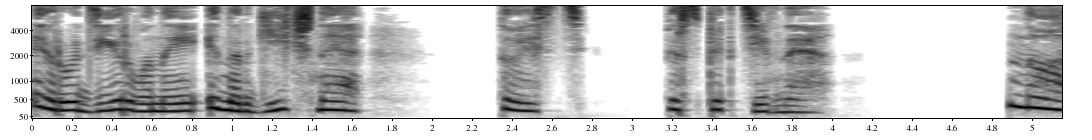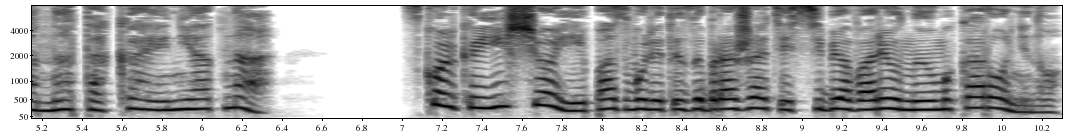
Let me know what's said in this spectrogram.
эрудированная, энергичная, то есть перспективная. Но она такая не одна. Сколько еще ей позволит изображать из себя вареную макаронину,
